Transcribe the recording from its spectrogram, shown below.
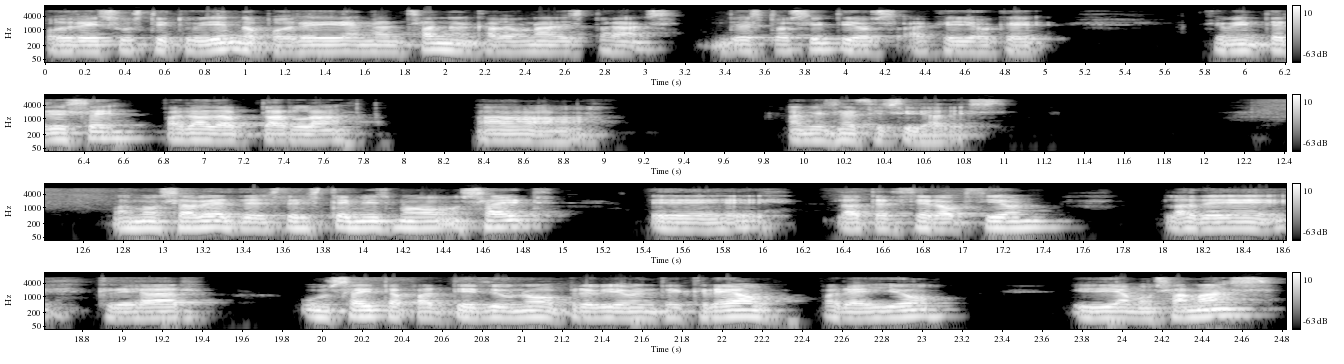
podré ir sustituyendo, podré ir enganchando en cada uno de, de estos sitios aquello que, me interese para adaptarla a, mis necesidades. Vamos a ver desde este mismo site eh, la tercera opción, la de crear un site a partir de uno previamente creado. Para ello iríamos a más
